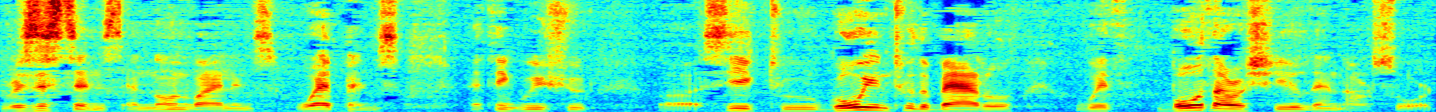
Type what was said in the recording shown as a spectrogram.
resistance and nonviolence weapons, I think we should uh, seek to go into the battle with both our shield and our sword.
